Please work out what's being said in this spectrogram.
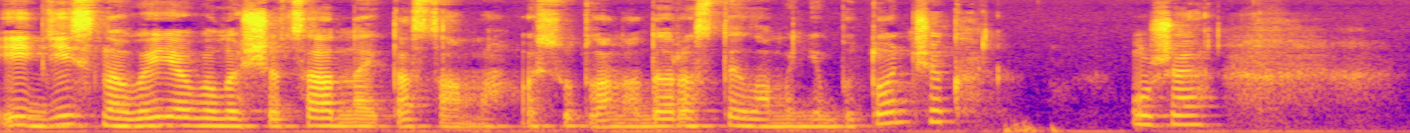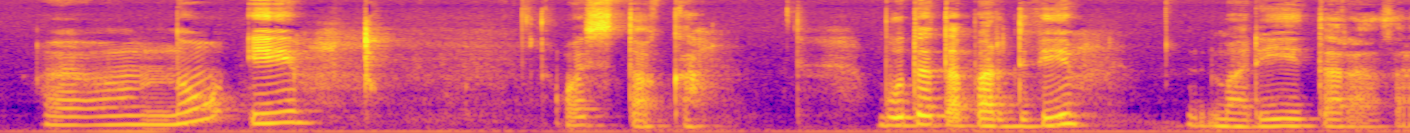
і дійсно виявилося, що це одна й та сама. Ось тут вона доростила мені бутончик уже. Е, Ну і ось така. Буде тепер дві Марії Терези.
